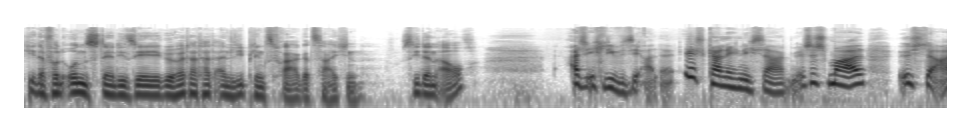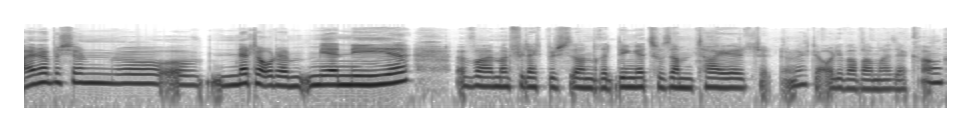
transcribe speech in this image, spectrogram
Jeder von uns, der die Serie gehört hat, hat ein Lieblingsfragezeichen. Sie denn auch? Also ich liebe sie alle. Das kann ich nicht sagen. Es ist mal, ist der eine ein bisschen äh, netter oder mehr Nähe, weil man vielleicht besondere Dinge zusammenteilt. Nicht? Der Oliver war mal sehr krank.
